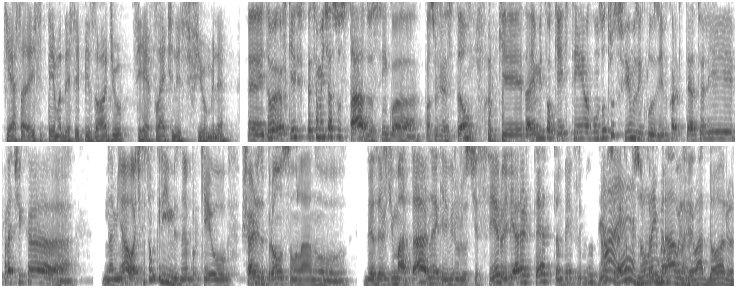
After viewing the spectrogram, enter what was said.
que essa, esse tema desse episódio se reflete nesse filme, né? É, então eu fiquei especialmente assustado assim com a, com a sugestão, porque daí eu me toquei que tem alguns outros filmes, inclusive, que o arquiteto ele pratica na minha ótica, são crimes, né? Porque o Charles Bronson lá no Desejo de Matar, né? Que ele vira um justiceiro, ele era arquiteto também. Eu falei, meu Deus, ah, será é? que a pessoa Não lembrava, eu adoro.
